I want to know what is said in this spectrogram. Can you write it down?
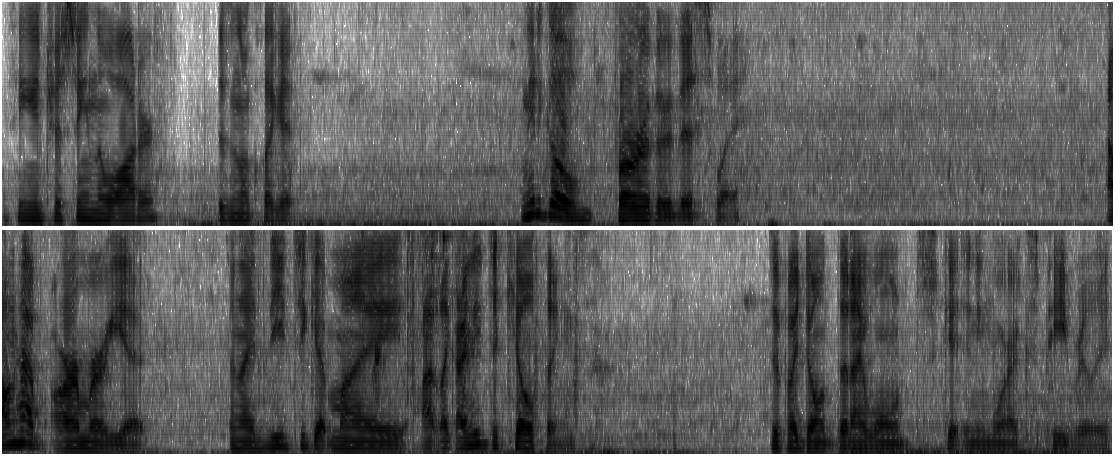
Anything interesting in the water? Doesn't look like it. I'm gonna go further this way. I don't have armor yet, and I need to get my I, like I need to kill things. If I don't, then I won't get any more XP really.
